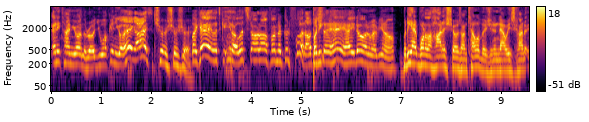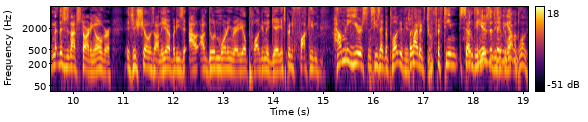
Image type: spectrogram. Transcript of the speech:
anytime you're on the road, you walk in, you go, "Hey guys," Sure, sure, sure. like, "Hey, let's get you know, let's start off on a good foot." I'll But just he- say, "Hey, how you doing?" You know, But he had one of the hottest shows on television, and now he's kind of. This is not starting over. It's his show's on the air, but he's out on doing morning radio, plugging the gig. It's been fucking. How many years since he's had to plug it? It's probably been tw- 15, 17 years since he's had to to go out and plug.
